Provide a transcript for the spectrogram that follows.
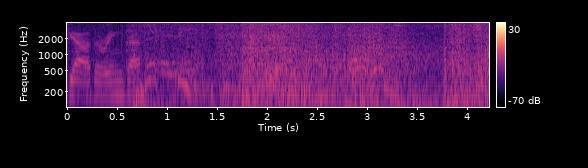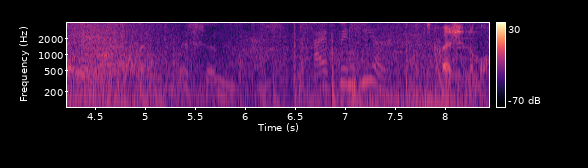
gathering that seed? I've been healed. It's questionable.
